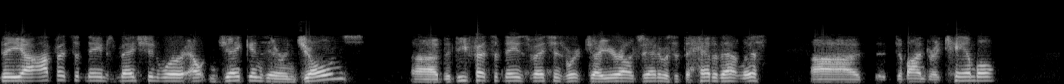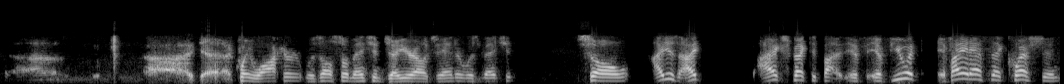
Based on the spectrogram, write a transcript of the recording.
The uh, offensive names mentioned were Elgton Jenkins, Aaron Jones. Uh, the defensive names mentioned were Jaire Alexander was at the head of that list. Uh, De'Vondre Campbell, uh, uh, Quay Walker was also mentioned. Jaire Alexander was mentioned. So I just I I expected if if you had if I had asked that question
